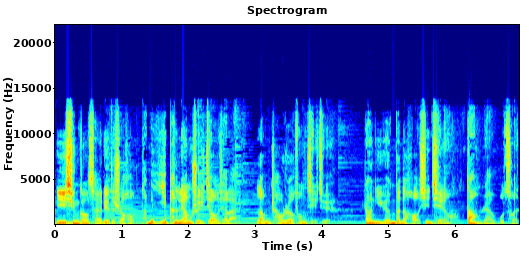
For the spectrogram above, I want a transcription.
你兴高采烈的时候，他们一盆凉水浇下来，冷嘲热讽几句，让你原本的好心情荡然无存。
